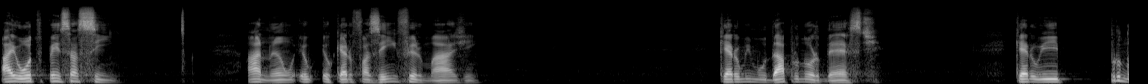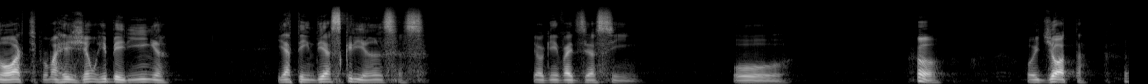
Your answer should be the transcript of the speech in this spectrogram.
Aí o outro pensa assim: ah, não, eu, eu quero fazer enfermagem. Quero me mudar para o Nordeste quero ir para o norte, para uma região ribeirinha, e atender as crianças. E alguém vai dizer assim: Ô, oh, oh, idiota,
